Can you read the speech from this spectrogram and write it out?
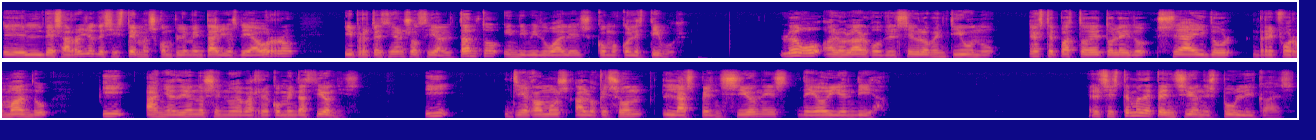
el desarrollo de sistemas complementarios de ahorro y protección social, tanto individuales como colectivos. Luego, a lo largo del siglo XXI, este pacto de Toledo se ha ido reformando y añadiéndose nuevas recomendaciones. Y llegamos a lo que son las pensiones de hoy en día. El sistema de pensiones públicas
